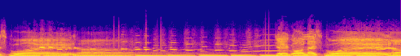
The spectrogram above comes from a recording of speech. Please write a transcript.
Escuela, llegó la escuela,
